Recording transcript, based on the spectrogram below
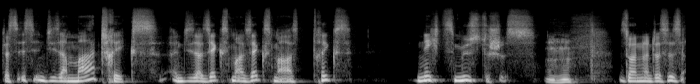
Das ist in dieser Matrix, in dieser 6x6-Matrix nichts Mystisches, mhm. sondern das ist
